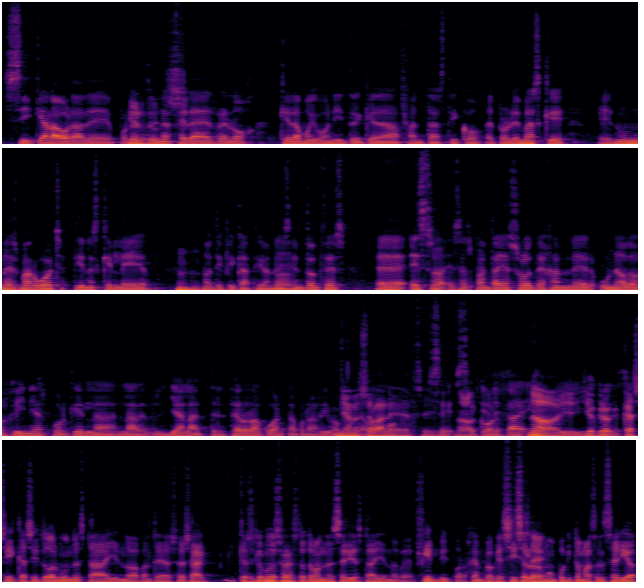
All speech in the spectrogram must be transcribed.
sí que a la hora de ponerte una esfera de reloj queda muy bonito y queda fantástico. El problema es que en un smartwatch tienes que leer notificaciones. Entonces eh, esas pantallas solo te dejan leer una o dos líneas porque la, ya la tercera o la cuarta por arriba ya no se va a leer sí. se, corta no yo creo que casi casi todo el mundo está yendo a pantallas. O sea casi todo el mundo se lo está tomando en serio está yendo Fitbit por ejemplo que sí se lo toma un poquito más en serio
